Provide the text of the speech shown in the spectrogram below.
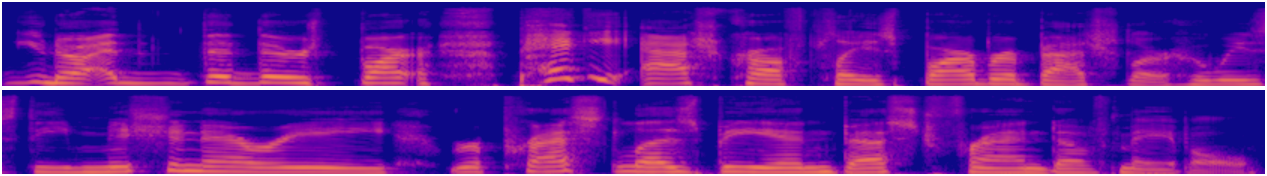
you know and th- there's Bar- Peggy Ashcroft plays Barbara Batchelor, who is the missionary, repressed lesbian best friend of Mabel.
